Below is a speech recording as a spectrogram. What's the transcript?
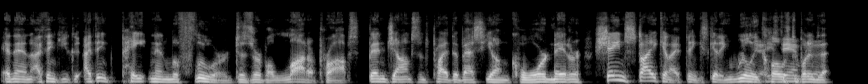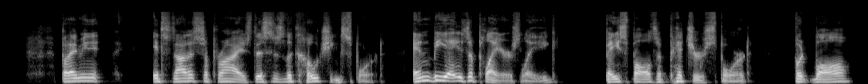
And then I think you could, I think Peyton and LaFleur deserve a lot of props. Ben Johnson's probably the best young coordinator. Shane Steichen, I think, is getting really Yeah, close to putting good. that. But I mean, it's not a surprise. This is the coaching sport. NBA is a players' league. Baseball's a pitcher's sport. Football,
